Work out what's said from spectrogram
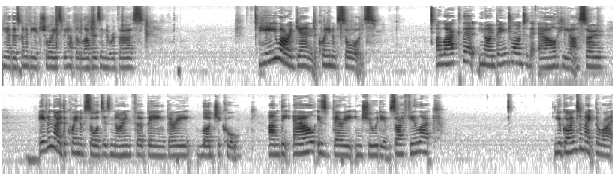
Yeah, there's going to be a choice. We have the lovers in the reverse. Here you are again, the Queen of Swords. I like that, you know, I'm being drawn to the owl here. So even though the Queen of Swords is known for being very logical, um, the owl is very intuitive. So I feel like you're going to make the right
